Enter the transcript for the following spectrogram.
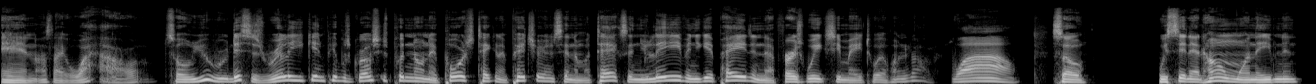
and I was like, wow. So you this is really you getting people's groceries, putting on their porch, taking a picture and sending them a text, and you leave and you get paid. And that first week she made twelve hundred dollars. Wow. So we sitting at home one evening.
